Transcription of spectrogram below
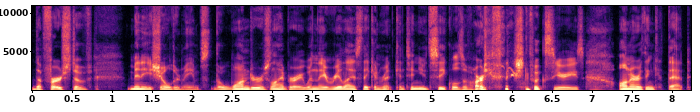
The first of many shoulder memes. The Wanderer's Library, when they realize they can rent continued sequels of already finished book series on Earth and get that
